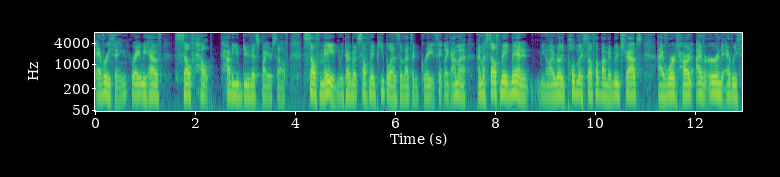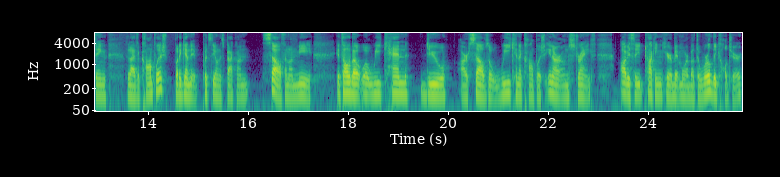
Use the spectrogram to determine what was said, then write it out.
everything, right? We have self help. How do you do this by yourself? Self made. We talk about self made people as though that's a great thing. Like I'm a I'm a self made man. And, you know, I really pulled myself up by my bootstraps. I've worked hard. I've earned everything that I've accomplished. But again, it puts the onus back on self and on me. It's all about what we can do ourselves, what we can accomplish in our own strength. Obviously, talking here a bit more about the worldly culture.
